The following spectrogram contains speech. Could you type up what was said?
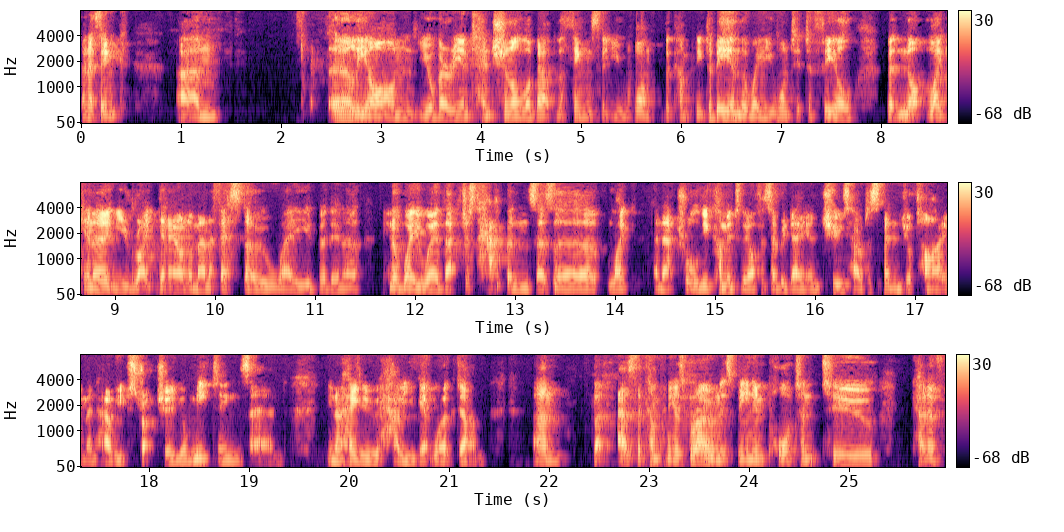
and I think um, early on, you're very intentional about the things that you want the company to be and the way you want it to feel, but not like in a you write down a manifesto way, but in a in a way where that just happens as a like a natural you come into the office every day and choose how to spend your time and how you structure your meetings and you know how you how you get work done. Um, but as the company has grown it's been important to kind of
